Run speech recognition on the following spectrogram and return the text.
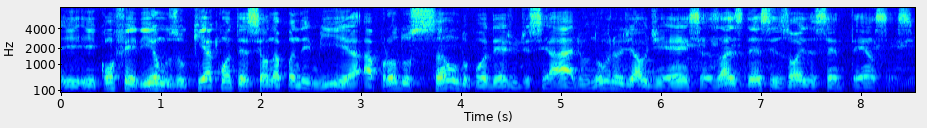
e, e, conferirmos o que aconteceu na pandemia, a produção do Poder Judiciário, o número de audiências, as decisões e sentenças,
